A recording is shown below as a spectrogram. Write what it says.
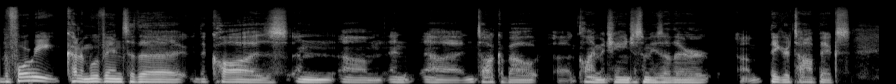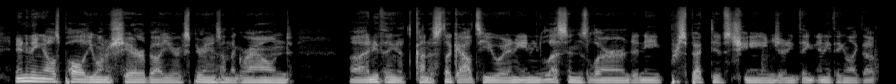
before we kind of move into the the cause and um, and uh, and talk about uh, climate change and some of these other um, bigger topics, anything else, Paul, you want to share about your experience on the ground? Uh, anything that kind of stuck out to you? Any any lessons learned? Any perspectives change? Anything anything like that?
